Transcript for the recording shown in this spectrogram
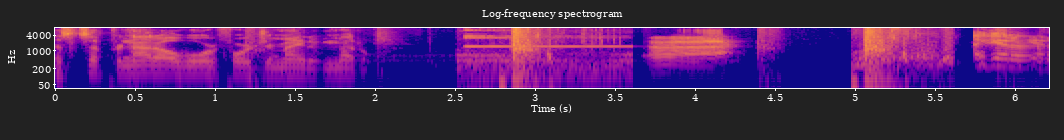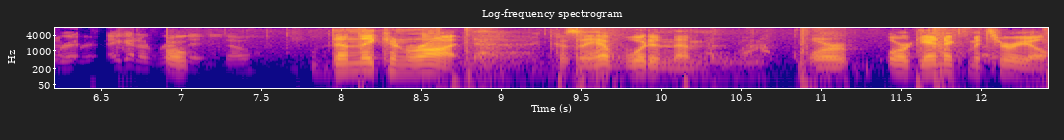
except for not all Warforged are made of metal. Ah. I gotta, I gotta Well- rip it though. Then they can rot because they have wood in them or organic material.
